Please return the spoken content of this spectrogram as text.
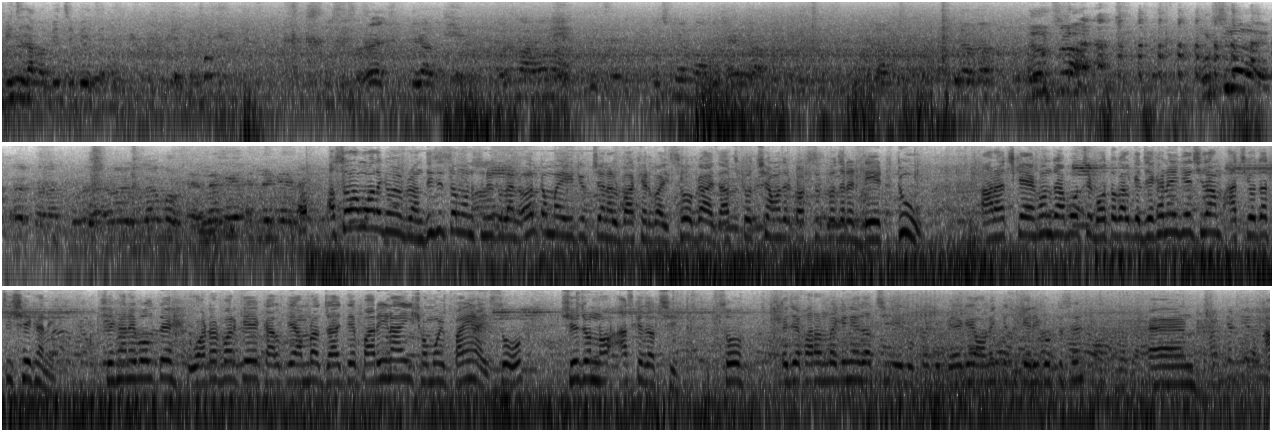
বিচে যাব বিচে বিচে আসসালামু আলাইকুম everyone this is Salman সুনিতুল and welcome my YouTube channel বাখের ভাই সো গাইজ আজকে হচ্ছে আমাদের কক্সবাজারের ডে টু আর আজকে এখন যাব হচ্ছে গতকালকে যেখানে গিয়েছিলাম, আজকেও যাচ্ছি সেখানে। সেখানে বলতে ওয়াটার পার্কে কালকে আমরা যাইতে পারি নাই, সময় পাই নাই। সো সেজন্য আজকে যাচ্ছি। সো এই যে পারান ভাইকে নিয়ে যাচ্ছি, এই লোকটাকে ব্যাগে অনেক কিছু ক্যারি করতেছে। অ্যান্ড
